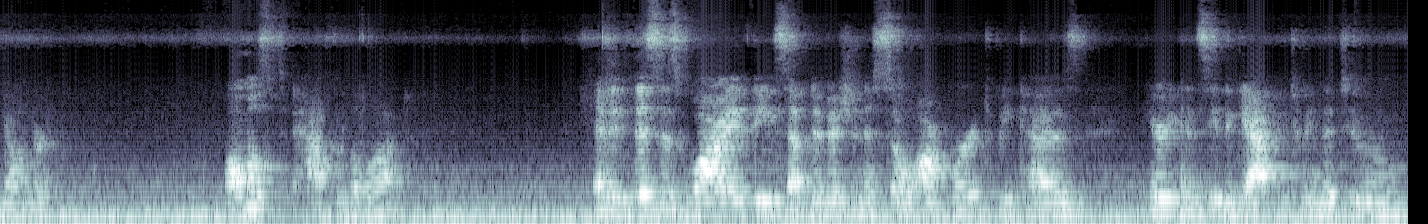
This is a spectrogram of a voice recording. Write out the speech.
yonder. Almost half of the lot. And it, this is why the subdivision is so awkward, because here you can see the gap between the two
